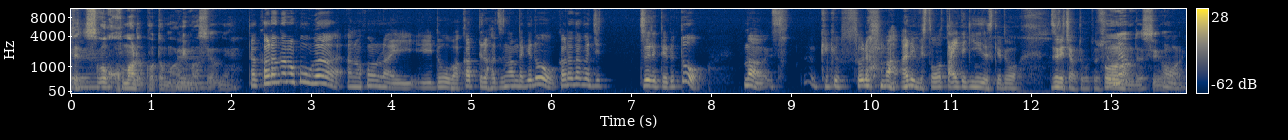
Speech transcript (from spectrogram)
て、すごく困ることもありますよね。だ体の方があの本来どう分かってるはずなんだけど体がじずれてるとまあそ結局それをまあある意味相対的にですけどずれちゃうってことですよね。そうなんですよ。はい。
